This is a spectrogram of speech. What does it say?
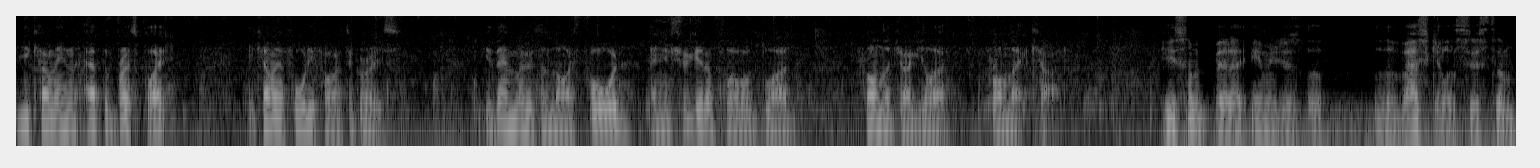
you come in at the breastplate, you come in 45 degrees. You then move the knife forward and you should get a flow of blood from the jugular from that cut. Here's some better images of the vascular system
